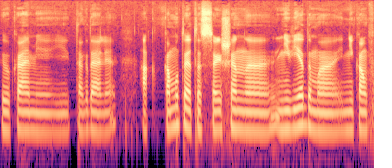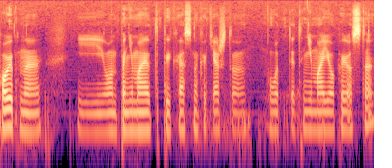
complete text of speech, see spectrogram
руками и так далее. А кому-то это совершенно неведомо, некомфортно, и он понимает прекрасно, как я, что вот это не мое просто.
